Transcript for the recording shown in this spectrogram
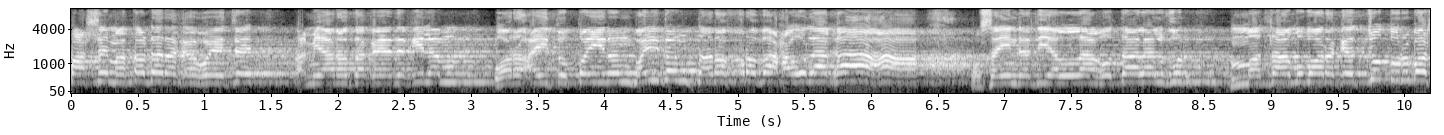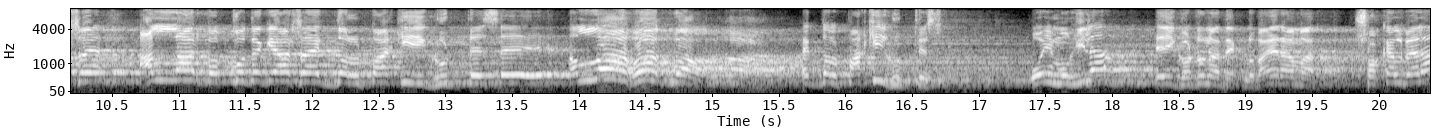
পাশে মাথাটা রাখা হয়েছে, আমি আরও তাকায় দেখিলাম ওর আই তো তৈরন বাইদন তারফরদা হাওলাখা হোসাইন রাদি আল্লাহ তালালগুর মাথা মুবারকের চতুর্পাশে আল্লাহর পক্ষ থেকে আসা একদল পাখি ঘুরতেছে। আল্লাহ একদল পাখি ঘুরতেছে। ওই মহিলা এই ঘটনা দেখলো ভাইয়ের আমার সকালবেলা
